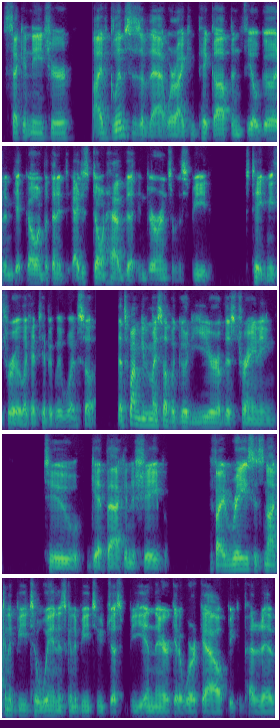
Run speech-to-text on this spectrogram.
second nature. I have glimpses of that where I can pick up and feel good and get going, but then it, I just don't have the endurance or the speed to take me through like I typically would. So that's why I'm giving myself a good year of this training to get back into shape. If I race, it's not going to be to win. It's going to be to just be in there, get a workout, be competitive,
